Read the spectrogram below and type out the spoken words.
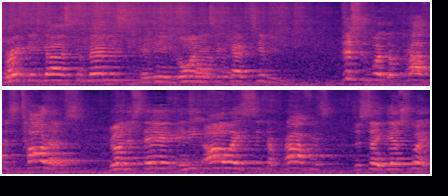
Breaking God's commandments and then going into captivity. This is what the prophets taught us. You understand? And he always sent the prophets to say, guess what?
